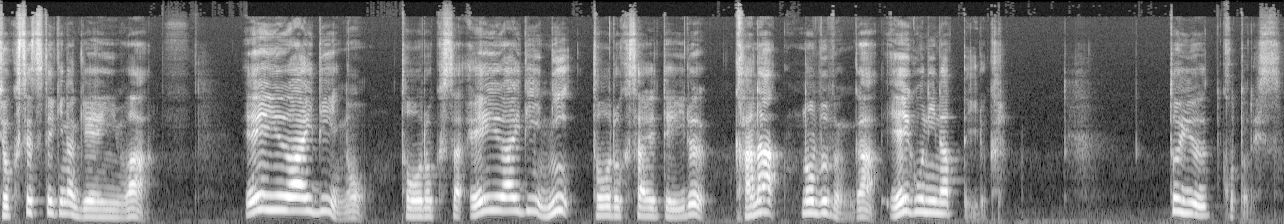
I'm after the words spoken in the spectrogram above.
直接的な原因は auID の登録さ auID に登録されているかなの部分が英語になっているから。ということです。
